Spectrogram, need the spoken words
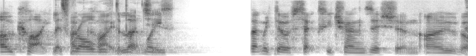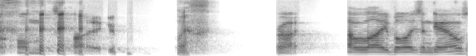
Okay, Let's roll okay, with the let me- punches. Let me do a sexy transition over on. Well, Right. Hello, boys and girls.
